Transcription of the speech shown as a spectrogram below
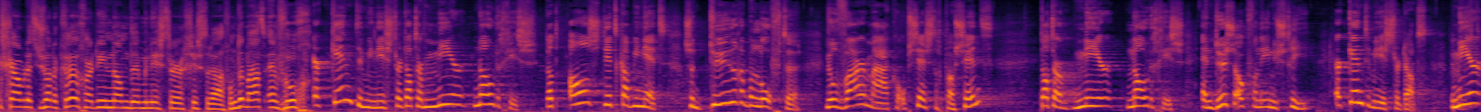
GroenLinks-Kamerlid Suzanne Kreuger die nam de minister gisteravond de maat en vroeg... Erkent de minister dat er meer nodig is? Dat als dit kabinet zijn dure belofte wil waarmaken op 60 procent... dat er meer nodig is. En dus ook van de industrie. Erkent de minister dat? Meer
